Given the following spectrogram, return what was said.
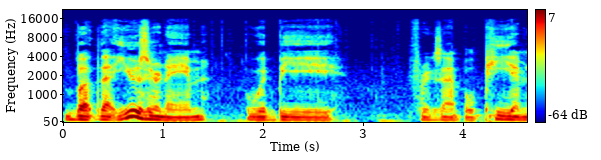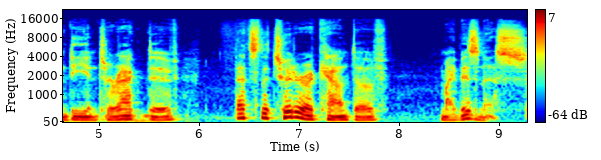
But that username would be, for example, PMD Interactive. That's the Twitter account of my business.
